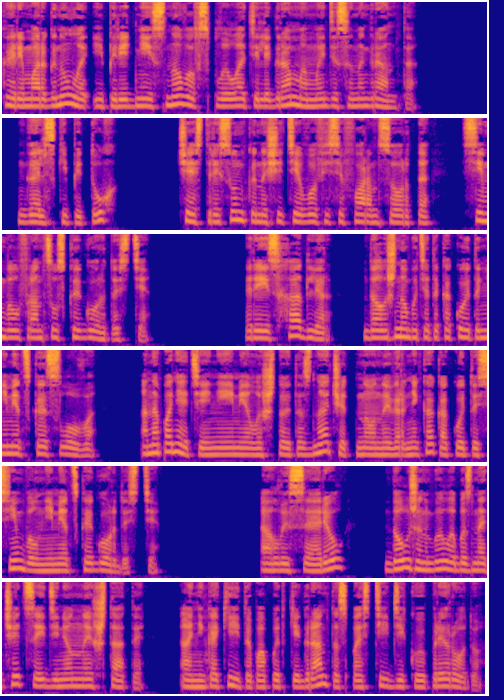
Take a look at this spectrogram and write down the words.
Кэрри моргнула, и перед ней снова всплыла телеграмма Мэдисона Гранта. Гальский петух, часть рисунка на щите в офисе Фарнсорта, символ французской гордости. Рейс Хадлер, должно быть, это какое-то немецкое слово. Она понятия не имела, что это значит, но наверняка какой-то символ немецкой гордости. А лысый орел должен был обозначать Соединенные Штаты, а не какие-то попытки Гранта спасти дикую природу.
